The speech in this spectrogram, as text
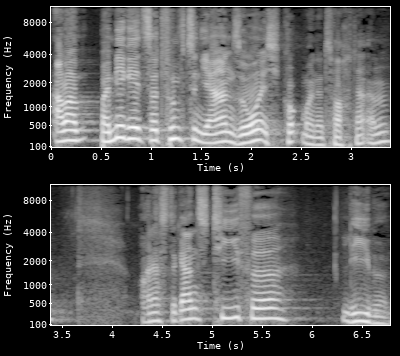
Aber bei mir geht es seit 15 Jahren so, ich gucke meine Tochter an und ist eine ganz tiefe Liebe.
